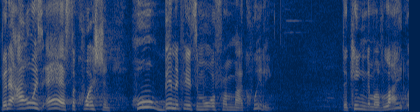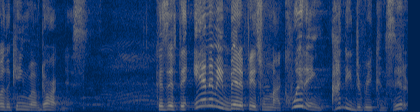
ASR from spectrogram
But I always ask the question who benefits more from my quitting? The kingdom of light or the kingdom of darkness? Because if the enemy benefits from my quitting, I need to reconsider.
